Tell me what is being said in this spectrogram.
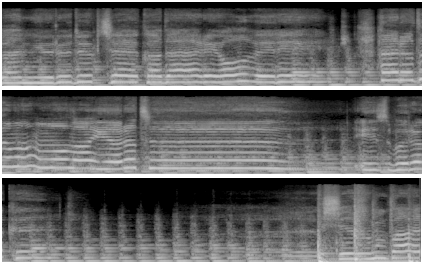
Yürüdükçe kader yol verir. Her adımım olay yaratır iz bırakır. Işığım parlak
